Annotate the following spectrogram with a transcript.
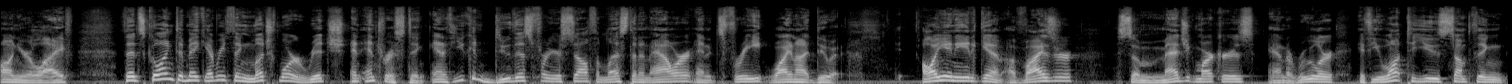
on your life that's going to make everything much more rich and interesting. And if you can do this for yourself in less than an hour and it's free, why not do it? All you need again, a visor, some magic markers and a ruler. If you want to use something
